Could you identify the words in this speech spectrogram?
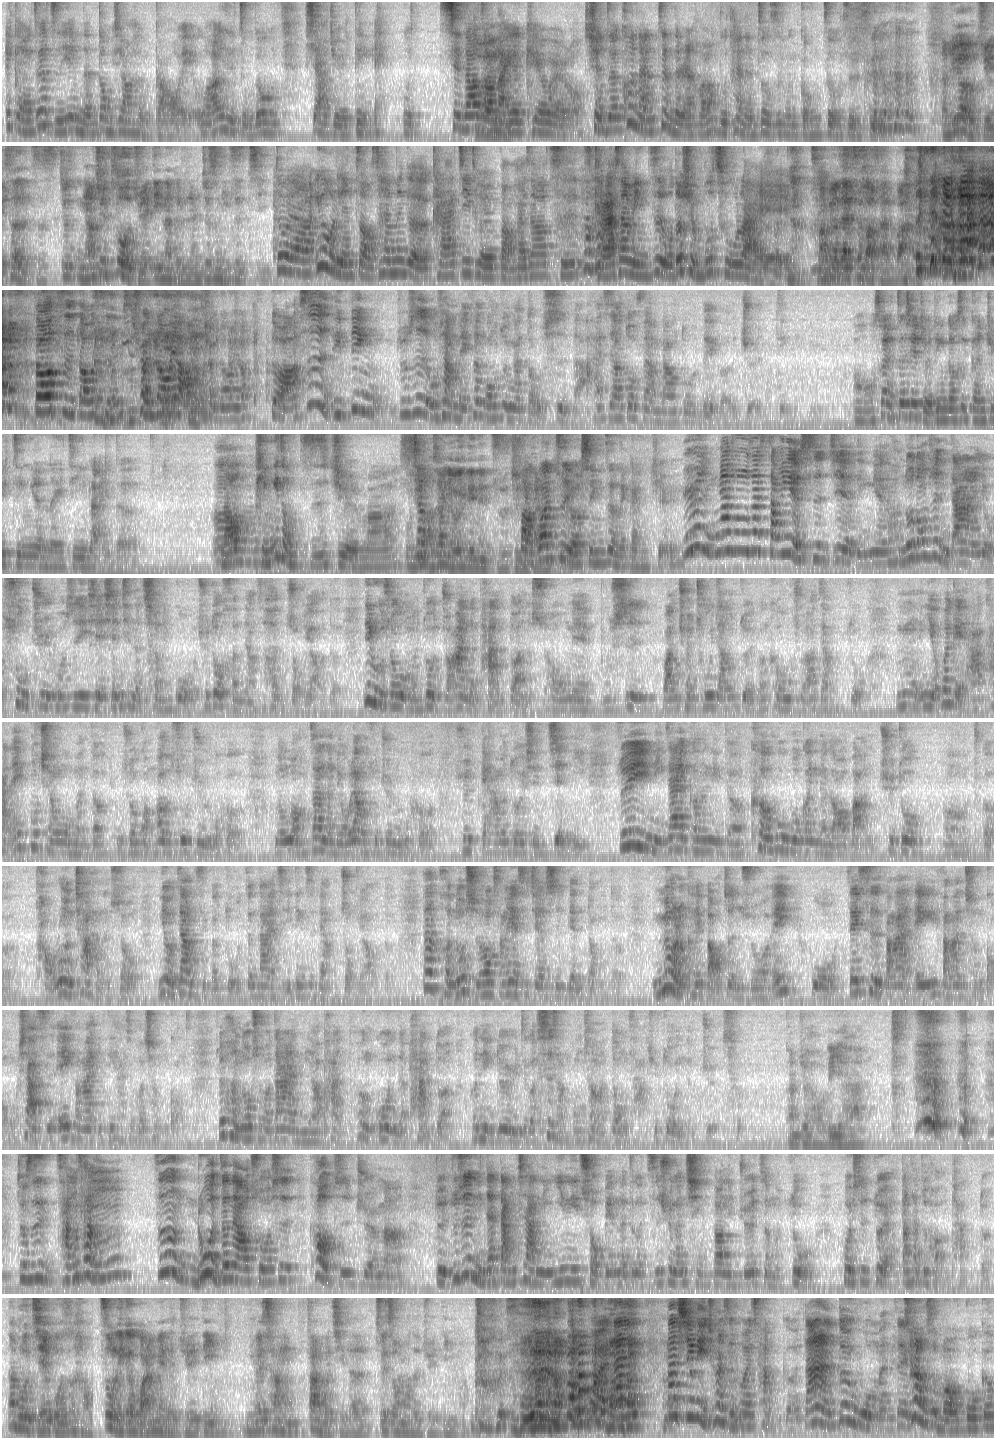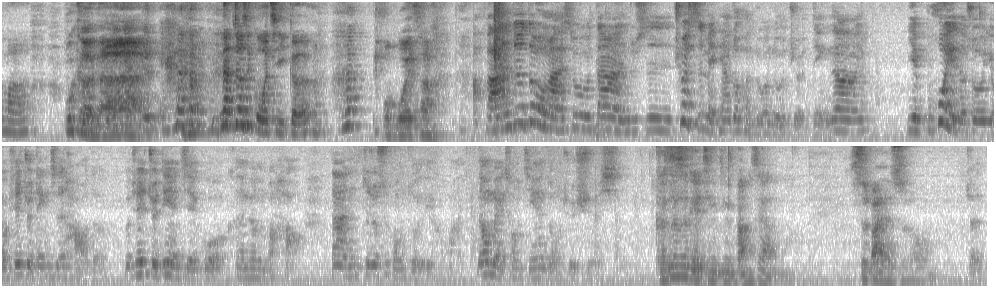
哎、感觉这个职业能动性很高哎，我要一直主动下决定哎，我。现在要找哪一个 KOL？选择困难症的人好像不太能做这份工作，是不是？感觉要有决策的知识，就是你要去做决定那个人就是你自己。对啊，因为我连早餐那个卡拉鸡腿堡还是要吃 卡拉三明治，我都选不出来哎。他没有在吃早餐吧？都吃都吃，全都要，全都要。对啊，是一定就是我想每份工作应该都是吧，还是要做非常非常多的一个决定。哦，所以这些决定都是根据经验累积来的。然后凭一种直觉吗？我觉得好像有一点点直觉。法官自由心证的感觉。因为应该说，在商业世界里面，很多东西你当然有数据或是一些先前的成果去做衡量是很重要的。例如说，我们做专案的判断的时候，我们也不是完全出一张嘴跟客户说要这样做，嗯，也会给他看，哎，目前我们的比如说广告的数据如何，我们网站的流量数据如何，去给他们做一些建议。所以你在跟你的客户或跟你的老板去做，嗯，这个。讨论洽谈的时候，你有这样子一个佐证，当然是一定是非常重要的。但很多时候，商业世界是变动的，没有人可以保证说，诶，我这次方案 A 方案成功，我下次 A 方案一定还是会成功。所以很多时候，当然你要判通过你的判断，跟你对于这个市场风向的洞察去做你的决策。感觉好厉害，就是常常真的，如果你真的要说是靠直觉嘛，对，就是你在当下，你以你手边的这个资讯跟情报，你觉得怎么做会是最当下最好的判断？那如果结果是好，做了一个完美的决定，你会唱范玮琪的最重要的决定吗？不是，不会，但 但心里确实会唱歌。当然，对我们这个、唱什么国歌吗？不可能，那就是国旗歌。我不会唱。反正就对我们来说，当然就是确实每天要做很多很多决定。那也不会演的说，有些决定是好的，有些决定的结果可能没有那么好。但这就是工作的一环。那我们也从经验中去学习。可是是可以轻轻放下的吗？失败的时候。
